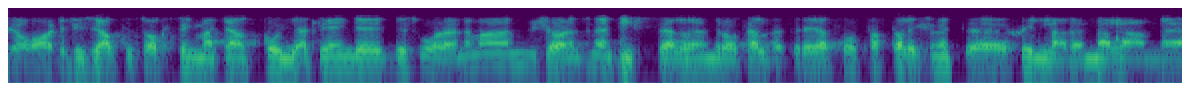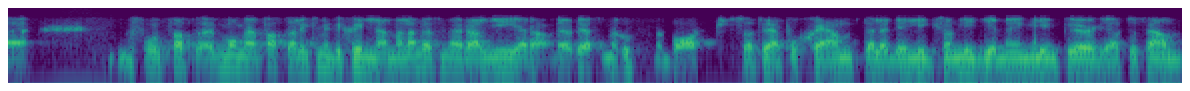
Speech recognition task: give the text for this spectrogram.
ja, det finns ju alltid saker och ting man kan skoja kring. Det, det svåra när man kör en sån här diss eller en dra åt helvete, det är att folk fattar liksom inte skillnaden mellan eh, folk fattar, många fattar liksom inte skillnaden mellan det som är raljerande och det som är uppenbart så att säga på skämt eller det liksom ligger med en glimt i ögat och sen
